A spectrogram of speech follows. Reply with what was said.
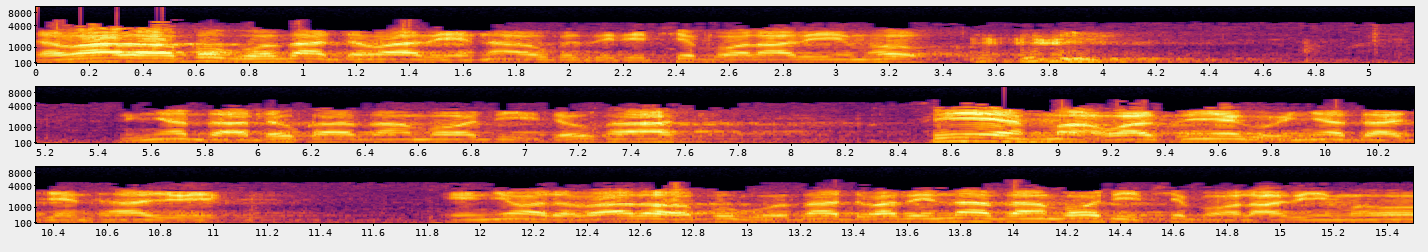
တပါသောပုဂ္ဂိုလ်သတ္တဝါသည်နာဥပ္ပစီဖြစ်ပေါ်လာသည်မဟုတ် ညတဒုက္ခသံမောတိဒုက္ခဆင်းရဲမှဝါဆင်းရဲကိုညတကျင်ထား၍အညောတပါးသောပုဂ္ဂိုလ်သတ္တဝါသည်နာသံမောတိဖြစ်ပေါ်လာသည်မဟု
